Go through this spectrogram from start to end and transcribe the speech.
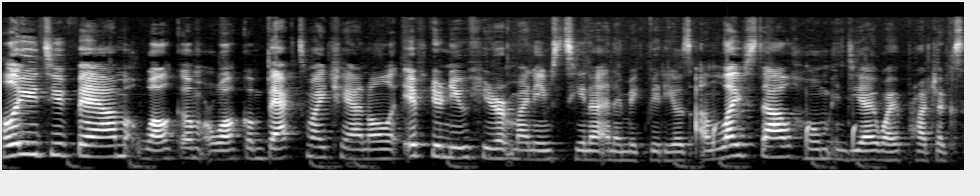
Hello YouTube fam, welcome or welcome back to my channel. If you're new here, my name's Tina and I make videos on lifestyle, home, and DIY projects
